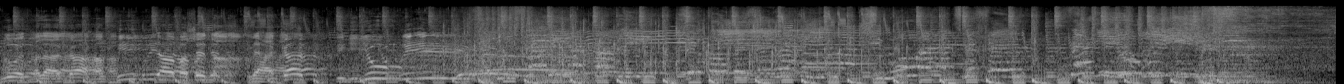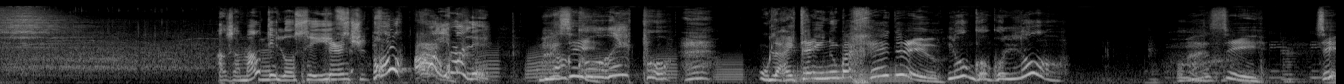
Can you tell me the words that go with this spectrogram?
קבלו את הלהקה הכי בריאה בשטח, להקת תהיו בריאים! אז אמרתי לו סעיף... כן, ש- או, אימא'לה! מה זה? קורה פה? אולי טעינו בחדר. לא, גוגו, לא. מה זה? זה...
